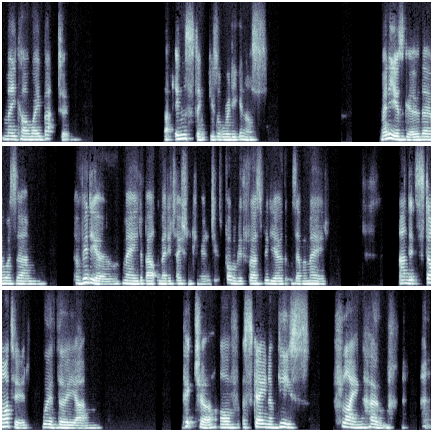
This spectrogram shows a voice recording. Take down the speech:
make our way back to. That instinct is already in us. Many years ago, there was um, a video made about the meditation community. It was probably the first video that was ever made. And it started with the um, picture of a skein of geese flying home.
